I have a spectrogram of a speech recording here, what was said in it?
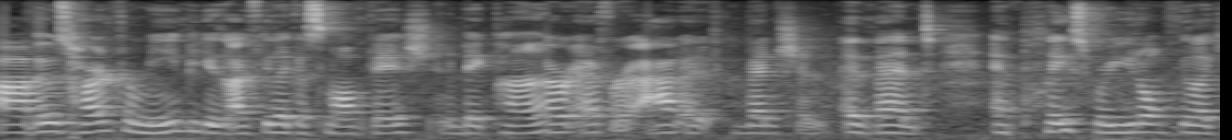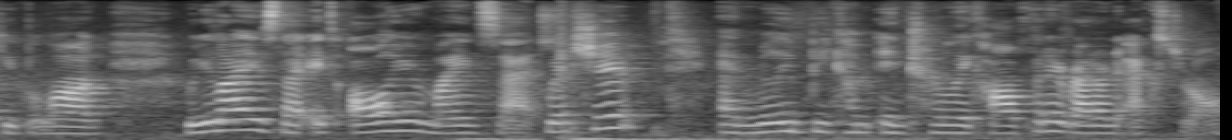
Um, it was hard for me because I feel like a small fish in a big pond or ever at a convention, event, a place where you don't feel like you belong. Realize that it's all your mindset. Switch it and really become internally confident rather than external.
